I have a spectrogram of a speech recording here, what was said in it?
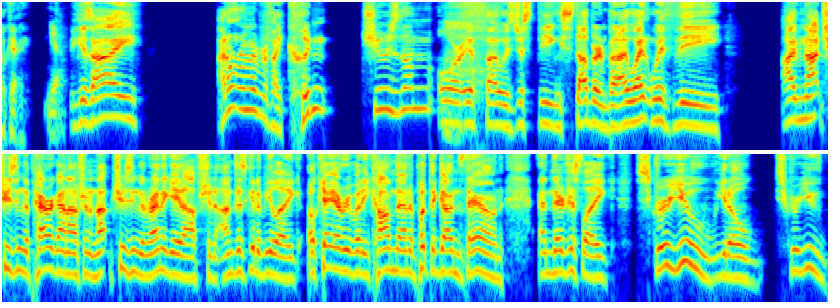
Okay. Yeah. Because I I don't remember if I couldn't choose them or if I was just being stubborn, but I went with the I'm not choosing the Paragon option. I'm not choosing the Renegade option. I'm just going to be like, okay, everybody calm down and put the guns down. And they're just like, screw you, you know, screw you,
